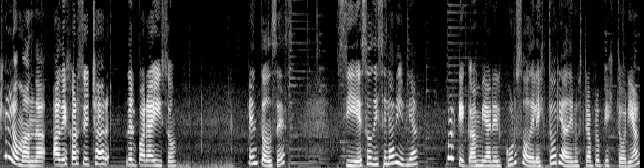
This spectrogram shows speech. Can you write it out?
¿Quién lo manda a dejarse echar del paraíso? Entonces, si eso dice la Biblia, ¿por qué cambiar el curso de la historia de nuestra propia historia?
